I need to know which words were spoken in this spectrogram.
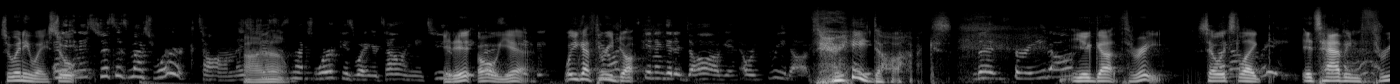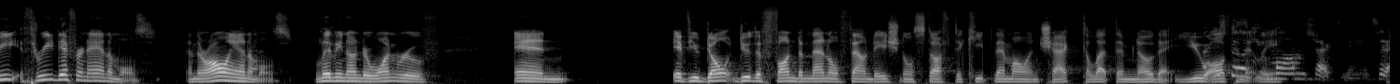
So anyway, so and it's just as much work, Tom. It's I just know. as much work as what you're telling me too. it is. Oh yeah. if- Well, you got three dogs. gonna get a dog and or three dogs. Three dogs. But three dogs. You got three. So I it's like three. it's having three three different animals, and they're all animals living under one roof, and if you don't do the fundamental foundational stuff to keep them all in check, to let them know that you I just feel like ultimately you mom checked me today.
